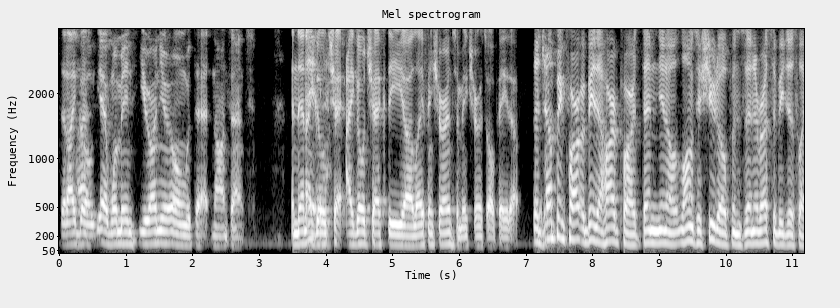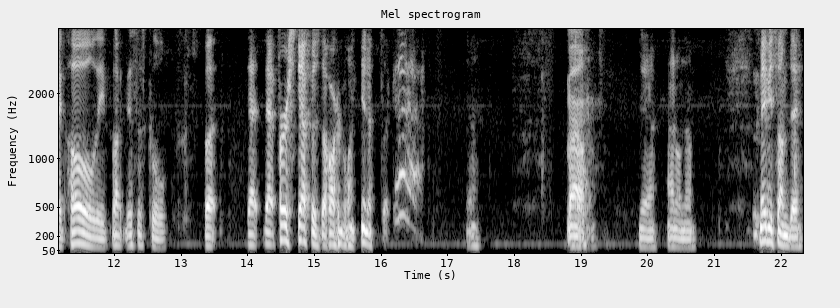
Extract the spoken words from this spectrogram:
That I go, I- yeah, woman, you're on your own with that nonsense. And then I go check. I go check the uh, life insurance and make sure it's all paid up. The jumping part would be the hard part. Then you know, as long as the chute opens, then the rest would be just like, holy fuck, this is cool. But that that first step is the hard one. You know, it's like ah, yeah. Wow. yeah, I don't know. Maybe someday.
